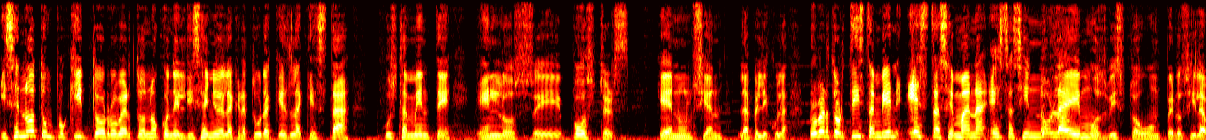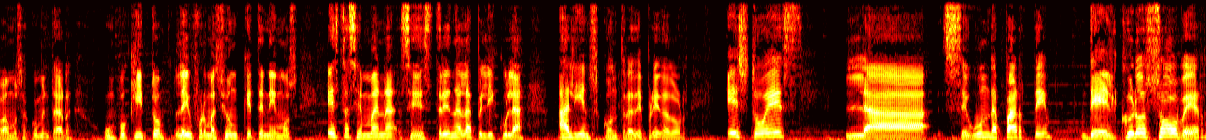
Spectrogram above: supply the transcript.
y se nota un poquito Roberto, no con el diseño de la criatura que es la que está justamente en los eh, pósters que anuncian la película. Roberto Ortiz también esta semana, esta sí no la hemos visto aún, pero sí la vamos a comentar un poquito. La información que tenemos, esta semana se estrena la película Aliens contra Depredador. Esto es la segunda parte del crossover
